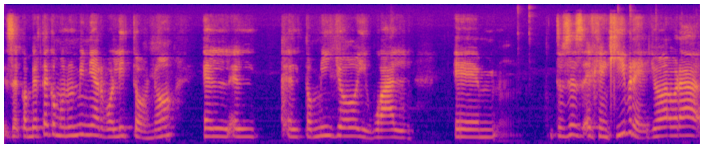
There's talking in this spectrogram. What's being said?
se convierte como en un mini arbolito, ¿no? El, el tomillo igual. Eh, entonces, el jengibre, yo ahora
